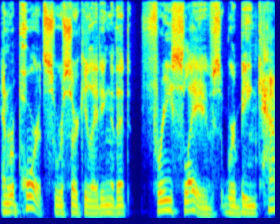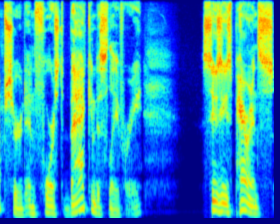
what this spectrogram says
and reports were circulating that free slaves were being captured and forced back into slavery, Susie's parents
